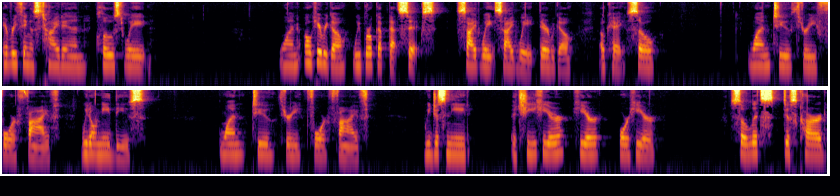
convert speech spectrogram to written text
everything is tied in, closed wait. One, oh, here we go. We broke up that six. Side wait, side wait. There we go. Okay, so one, two, three, four, five. We don't need these. One, two, three, four, five. We just need a chi here, here, or here. So let's discard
